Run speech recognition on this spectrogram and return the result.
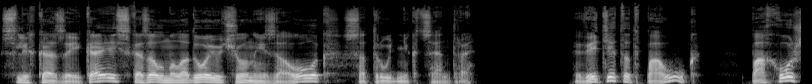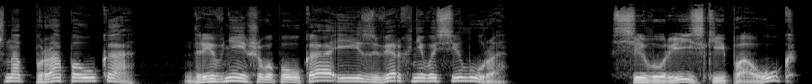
слегка заикаясь, сказал молодой ученый-зоолог, сотрудник центра. Ведь этот паук похож на прапаука, древнейшего паука из Верхнего Силура. «Силурийский паук?»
